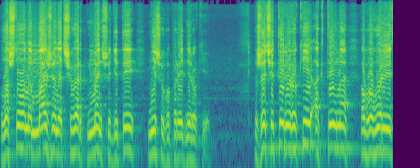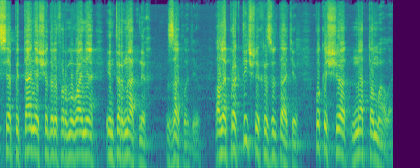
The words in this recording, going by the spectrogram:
влаштовано майже на чверть менше дітей, ніж у попередні роки. Вже чотири роки активно обговорюються питання щодо реформування інтернатних закладів, але практичних результатів поки що надто мало.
